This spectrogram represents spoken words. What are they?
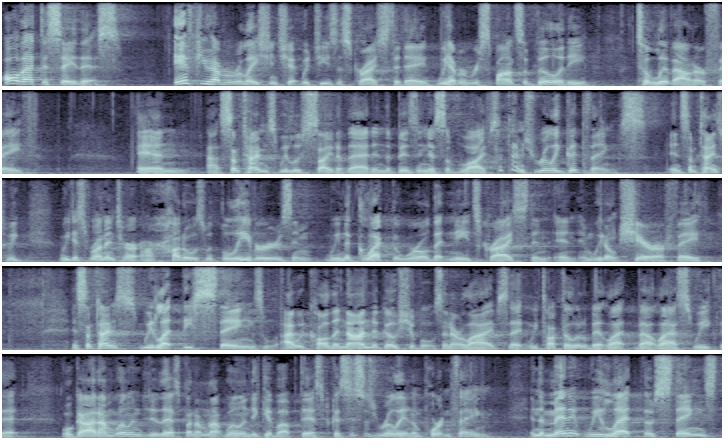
All that to say this if you have a relationship with Jesus Christ today, we have a responsibility to live out our faith. And uh, sometimes we lose sight of that in the busyness of life. Sometimes really good things. And sometimes we, we just run into our, our huddles with believers and we neglect the world that needs Christ and, and, and we don't share our faith. And sometimes we let these things, I would call the non negotiables in our lives, that we talked a little bit about last week, that, well, God, I'm willing to do this, but I'm not willing to give up this because this is really an important thing. And the minute we let those things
